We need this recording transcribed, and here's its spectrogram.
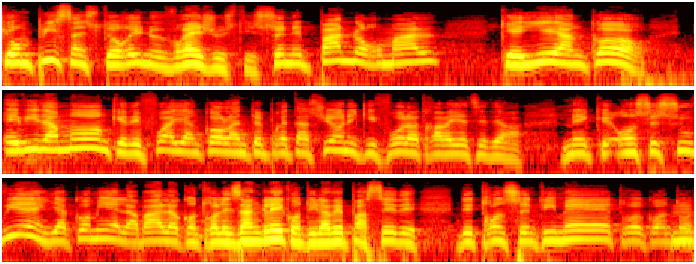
qu'on puisse instaurer une vraie justice. Ce n'est pas normal qu'il y ait encore Évidemment que des fois, il y a encore l'interprétation et qu'il faut la travailler, etc. Mais qu'on se souvient, il y a combien la balle contre les Anglais quand il avait passé des, des 30 cm contre...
